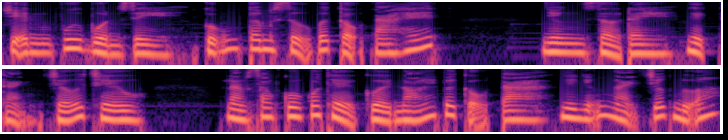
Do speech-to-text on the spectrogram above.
Chuyện vui buồn gì cũng tâm sự với cậu ta hết. Nhưng giờ đây nghịch cảnh chớ trêu. Làm sao cô có thể cười nói với cậu ta như những ngày trước nữa.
